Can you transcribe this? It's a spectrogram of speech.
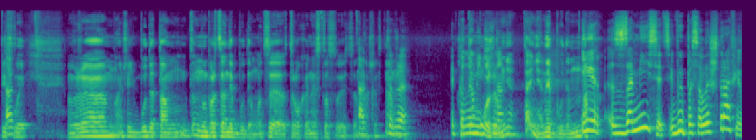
пішли. Вже, значить, буде там. Ми про це не будемо. Це трохи не стосується так, наших це тем. вже Хоча економічно. ні? Та ні, не будемо. І за місяць виписали штрафів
